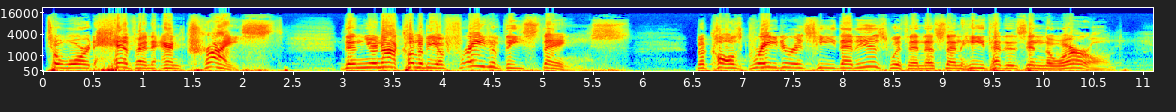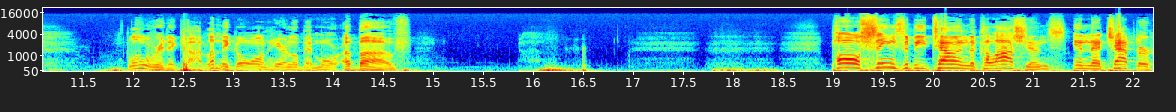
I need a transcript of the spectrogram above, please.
toward heaven and Christ, then you're not going to be afraid of these things because greater is He that is within us than He that is in the world. Glory to God. Let me go on here a little bit more. Above. Paul seems to be telling the Colossians in that chapter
